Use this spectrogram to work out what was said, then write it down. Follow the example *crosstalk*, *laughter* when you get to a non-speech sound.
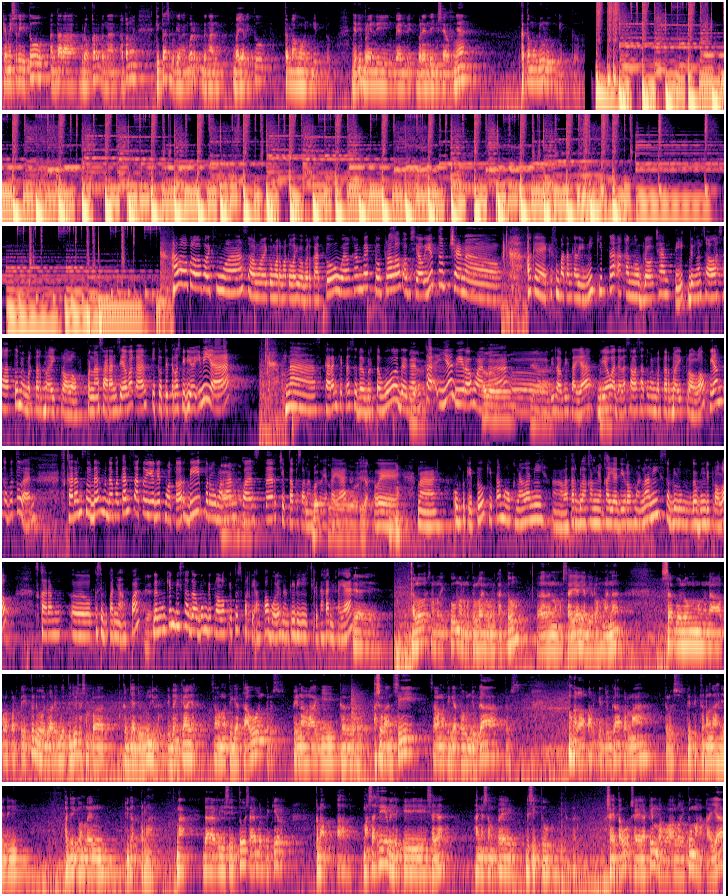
chemistry itu antara broker dengan apa namanya kita sebagai member dengan buyer itu terbangun gitu. Jadi branding branding, branding selfnya ketemu dulu gitu Assalamualaikum warahmatullahi wabarakatuh Welcome back to Prolov Official YouTube channel Oke, kesempatan kali ini kita akan ngobrol cantik dengan salah satu member terbaik Prolov Penasaran siapa kan? Ikuti terus video ini ya Nah, sekarang kita sudah bertemu dengan Ya. Kak Yadi Rohmana Halo. Oh, Ya. Di samping saya, beliau adalah salah satu member terbaik Prolov Yang kebetulan sekarang sudah mendapatkan satu unit motor di perumahan klaster Cipta Pesona betul, ya kak ya? Betul, ya. Weh. Nah, untuk itu kita mau kenalan nih eh, latar belakangnya kayak di Rohmana nih sebelum gabung di Prolov. Sekarang eh, kesibukannya apa Ya. dan mungkin bisa gabung di Prolov itu seperti apa boleh nanti diceritakan ya kak ya? Ya, ya. ya. Halo, assalamualaikum warahmatullahi wabarakatuh. Eh, nama saya Yadi Rohmana. Sebelum mengenal properti itu dua- 2007 saya sempat kerja dulu juga di bengkel ya selama tiga tahun, terus pindah lagi ke asuransi selama tiga tahun juga, terus mengelola parkir juga pernah, terus titik terendah jadi ojek online juga pernah. Nah dari situ saya berpikir kenapa ah, masa sih rezeki saya hanya sampai di situ gitu kan. Saya tahu, saya yakin bahwa Allah itu maha kaya,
